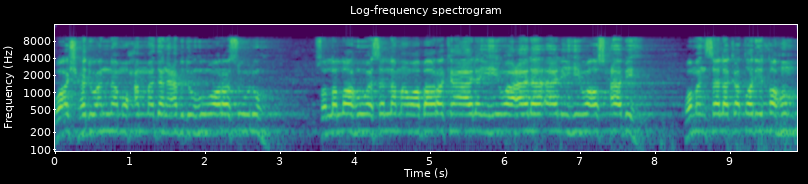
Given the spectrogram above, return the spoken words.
وأشهد أن محمدا عبده ورسوله صلى الله وسلم وبارك عليه وعلى آله وأصحابه ومن سلك طريقهم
